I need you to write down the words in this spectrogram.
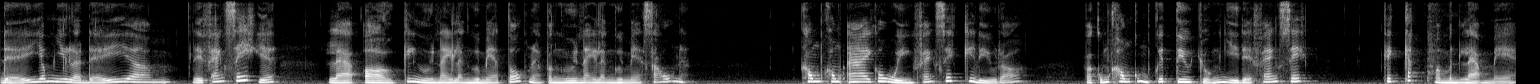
để giống như là để um, để phán xét vậy là ờ cái người này là người mẹ tốt nè, và người này là người mẹ xấu nè. Không không ai có quyền phán xét cái điều đó, và cũng không có một cái tiêu chuẩn gì để phán xét cái cách mà mình làm mẹ,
